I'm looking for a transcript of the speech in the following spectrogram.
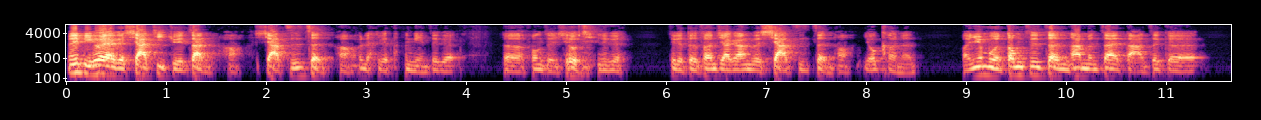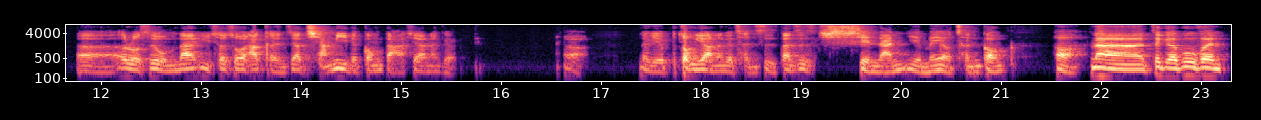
，maybe 会来个夏季决战哈，夏之阵哈，会来个当年这个呃丰臣秀吉那个这个德川家康的夏之阵哈，有可能啊，因为我们冬之阵他们在打这个呃俄罗斯，我们当然预测说他可能是要强力的攻打下那个。啊，那个也不重要，那个城市，但是显然也没有成功。哦，那这个部分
